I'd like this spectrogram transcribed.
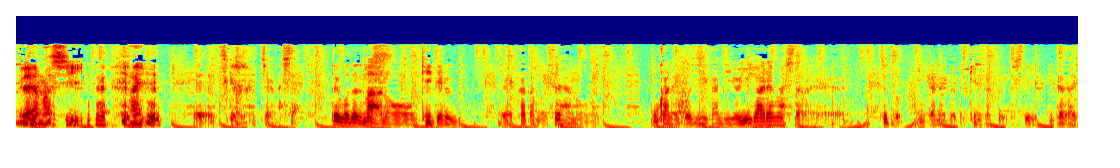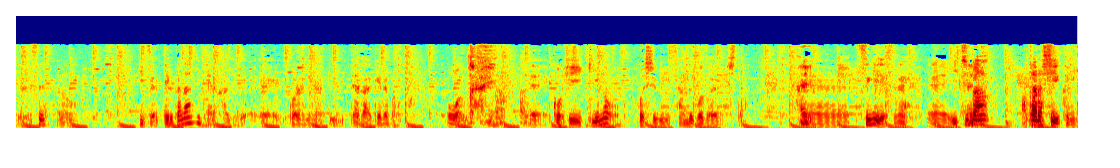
羨ましい。はい。えーチケット取っちゃいました。ということで、まあ、あの、聞いてるえー方もですね、あの、お金と時間に余裕がありましたら、えーちょっとインターネットで検索していただいてですね、あの、いつやってるかなみたいな感じで、えーご覧になっていただければと思います。えーごひいきの星組さんでございました。はい。えー次ですね、えー一番新しい組、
